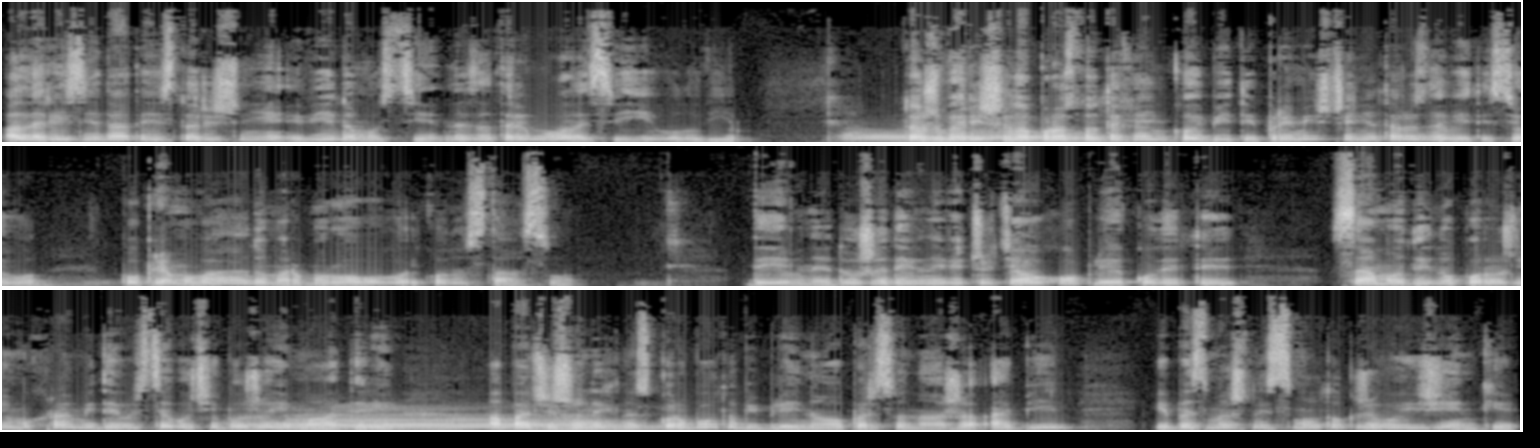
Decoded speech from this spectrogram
але різні дати історичні відомості не затримувались в її голові. Тож вирішила просто тихенько обійти приміщення та роздивитись його, попрямувала до мармурового іконостасу. Дивне, дуже дивне відчуття охоплює, коли ти сам один у порожньому храмі дивишся в очі Божої Матері а бачиш у них не скорботу біблійного персонажа, а біль і безмежний смуток живої жінки,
